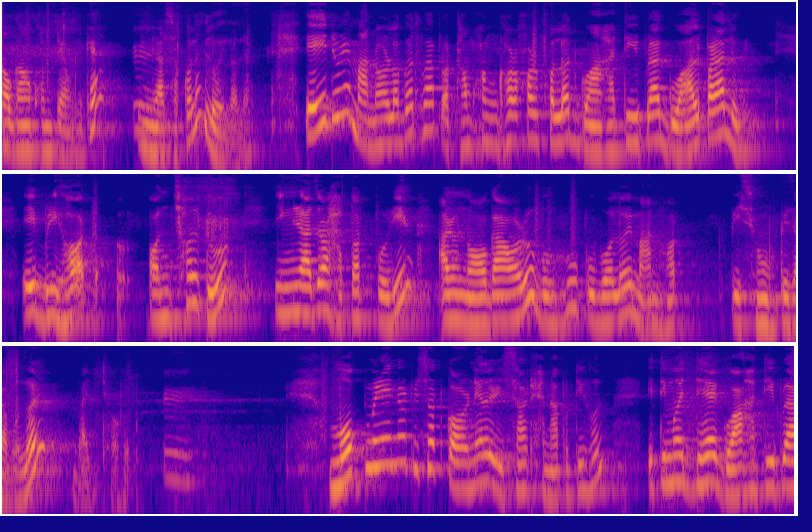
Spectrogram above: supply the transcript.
নগাঁওখন তেওঁলোকে ইংৰাজসকলে লৈ ল'লে। এইদৰে মানৰ লগত হোৱা প্ৰথম সংঘৰ্ষৰ ফলত গুৱাহাটীৰ পৰা গোৱালপাৰালৈ এই বৃহৎ অঞ্চলটো ইংৰাজৰ হাতত পৰিল আৰু নগাঁৱৰো বহু পূবলৈ মানুহত পিছহুঁহকি যাবলৈ বাধ্য হ'ল। মেকমেৰেইনৰ পিছত কৰ্ণেল ৰিচাৰ্ড সেনাপতি হ'ল। ইতিমধ্যে গুৱাহাটীৰ পৰা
